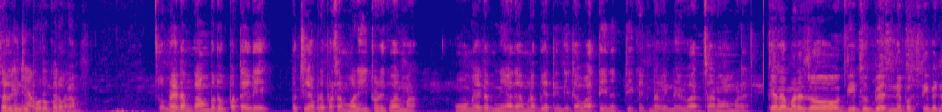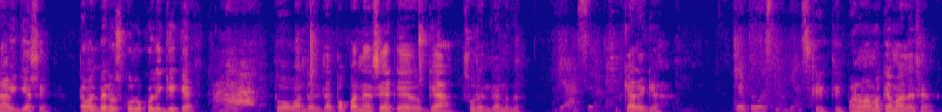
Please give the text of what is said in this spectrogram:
જલ્દીથી પૂરું કરો કામ. તો મેડમ કામ બધું પતાવી દે પછી આપણે પાછા મળીએ થોડીક વારમાં. હું મેડમની યારે હમણાં બે ત્રણ દીધા વાતી નથી કંઈક નવી નવી વાત જાણવા મળે. અત્યારે અમારે જો દીદુબેન ને ભક્તિબેન આવી ગયા છે. તમારી બેનું સ્કૂલ ખુલી ગઈ કે? તો વાંધો નહીં. તારા પપ્પાને છે કે ગયા સુરેન્દ્રનગર? ક્યારે ગયા? ઠીક ઠીક. ભણવામાં કેમ હાલે છે?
